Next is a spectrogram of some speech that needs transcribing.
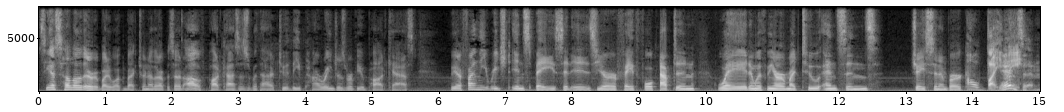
So yes, hello there, everybody. Welcome back to another episode of Podcasters with Attitude, the Power Rangers review podcast. We are finally reached in space. It is your faithful Captain Wade, and with me are my two ensigns, Jason and Burke. Oh, bite me. Ensign.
